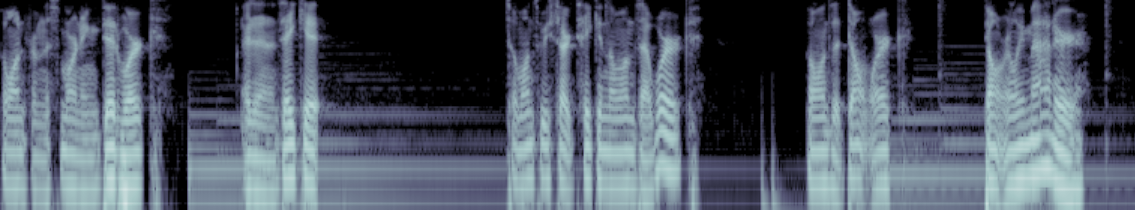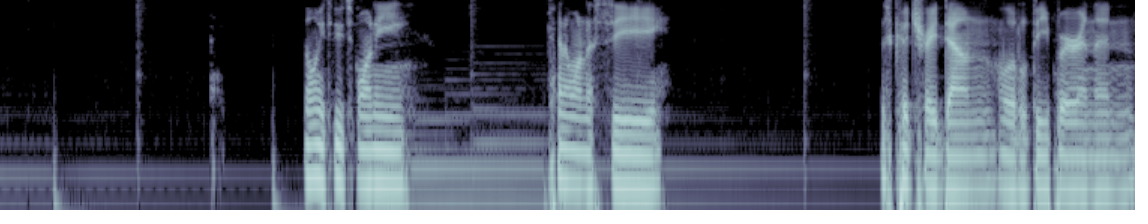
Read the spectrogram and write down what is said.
The one from this morning did work. I didn't take it. So once we start taking the ones that work, the ones that don't work don't really matter. Only 220. Kind of want to see. This could trade down a little deeper and then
